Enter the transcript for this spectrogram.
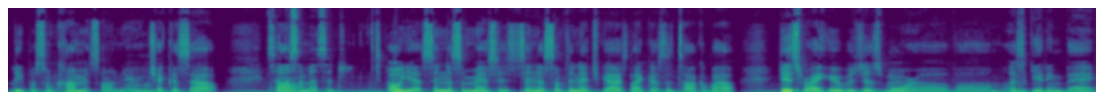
leave us some comments on there. Mhm. Check us out. Send us a Um, message. Oh yeah, send us a message. Send Yeah. us something that you guys like us to talk about. This right here was just more of um, us Mm. getting back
